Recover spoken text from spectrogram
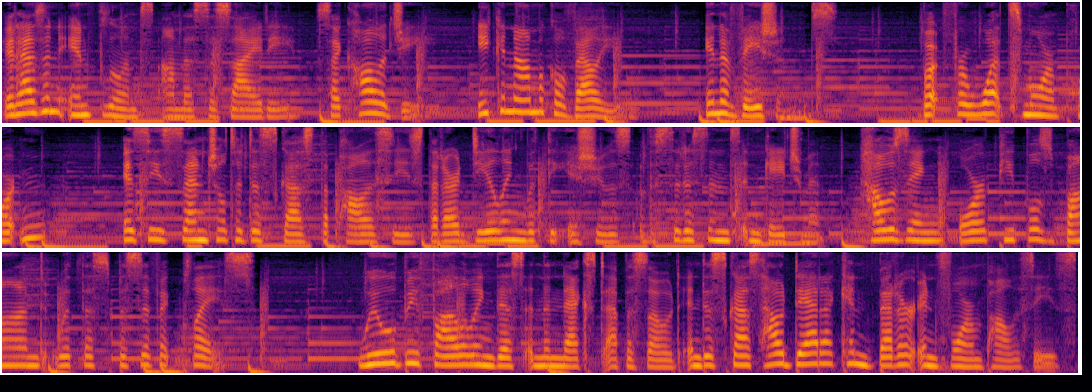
It has an influence on the society, psychology, economical value, innovations. But for what's more important, it's essential to discuss the policies that are dealing with the issues of citizens' engagement housing, or people's bond with a specific place. We will be following this in the next episode and discuss how data can better inform policies.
